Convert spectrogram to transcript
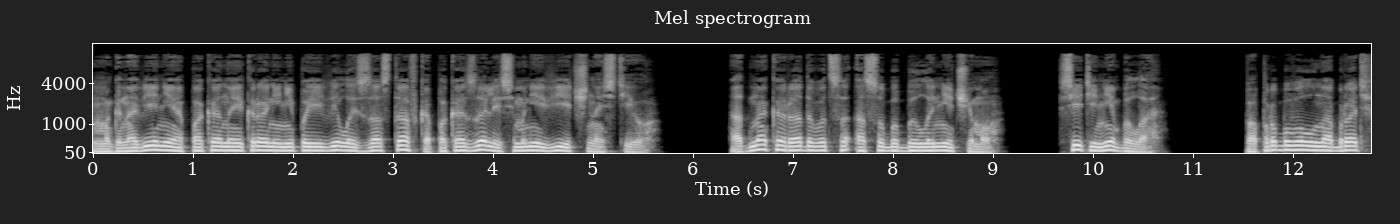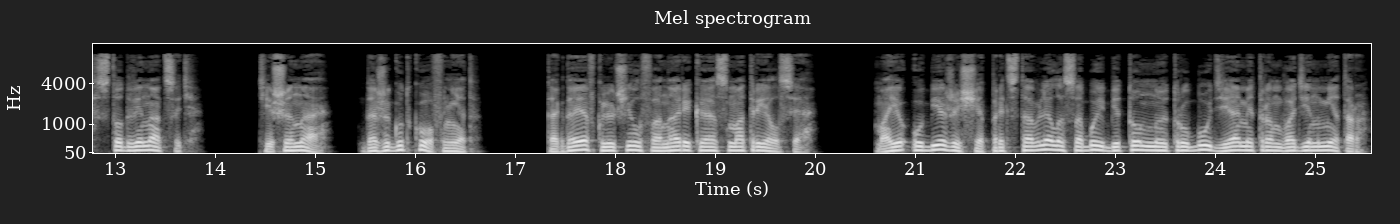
Мгновения, пока на экране не появилась заставка, показались мне вечностью. Однако радоваться особо было нечему. Сети не было. Попробовал набрать 112. Тишина, даже гудков нет. Тогда я включил фонарик и осмотрелся. Мое убежище представляло собой бетонную трубу диаметром в один метр,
